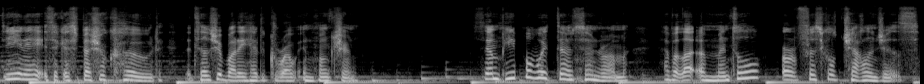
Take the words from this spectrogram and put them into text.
DNA is like a special code that tells your body how to grow and function. Some people with Down syndrome have a lot of mental or physical challenges,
